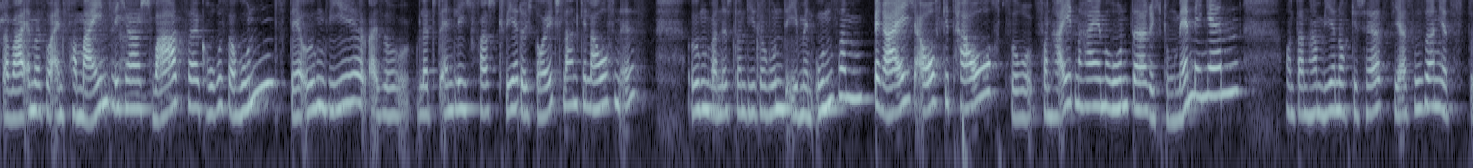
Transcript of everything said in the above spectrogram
da war immer so ein vermeintlicher schwarzer großer Hund, der irgendwie, also letztendlich fast quer durch Deutschland gelaufen ist. Irgendwann ist dann dieser Hund eben in unserem Bereich aufgetaucht, so von Heidenheim runter Richtung Memmingen. Und dann haben wir noch gescherzt, ja Susan, jetzt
